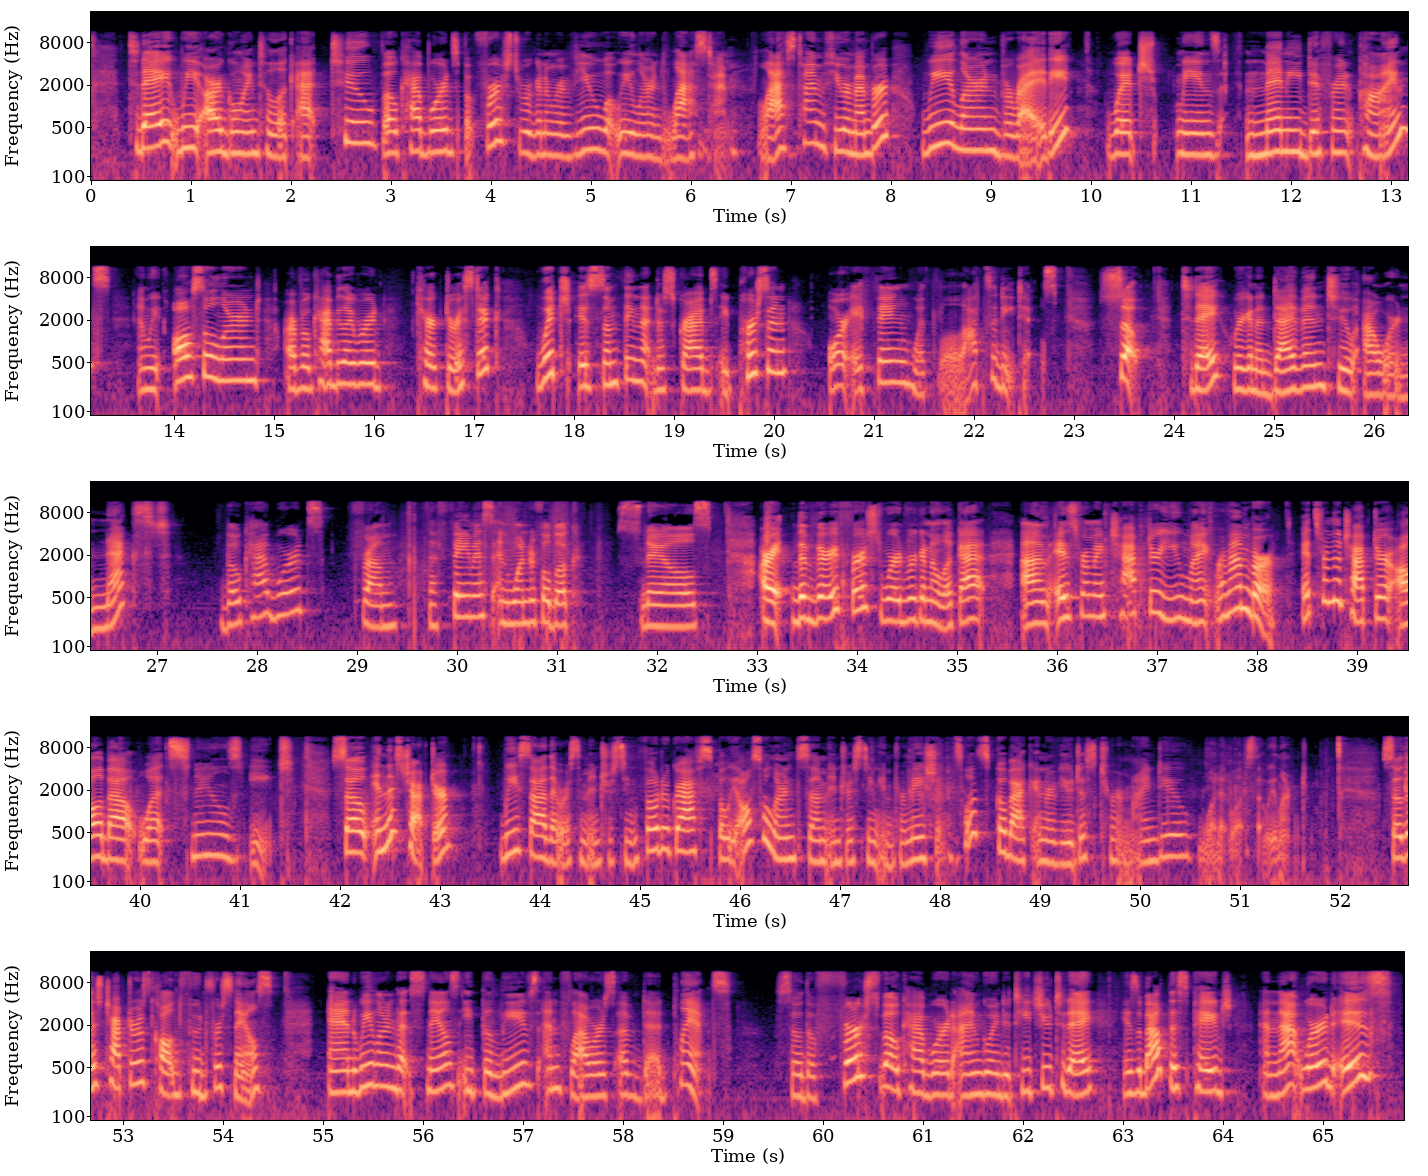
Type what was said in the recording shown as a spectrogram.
Today we are going to look at two vocab words, but first we're going to review what we learned last time. Last time, if you remember, we learned variety, which means many different kinds. And we also learned our vocabulary word characteristic, which is something that describes a person or a thing with lots of details. So today we're going to dive into our next vocab words from the famous and wonderful book Snails. All right, the very first word we're going to look at um, is from a chapter you might remember. It's from the chapter all about what snails eat. So in this chapter, we saw there were some interesting photographs, but we also learned some interesting information. So let's go back and review just to remind you what it was that we learned. So this chapter is called Food for Snails, and we learned that snails eat the leaves and flowers of dead plants. So the first vocab word I'm going to teach you today is about this page, and that word is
